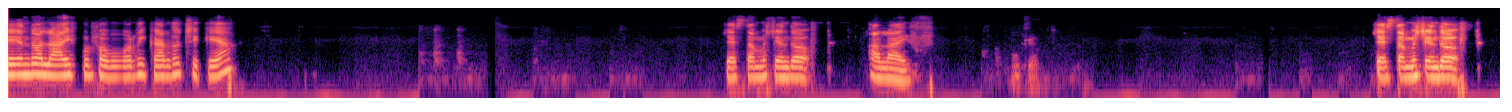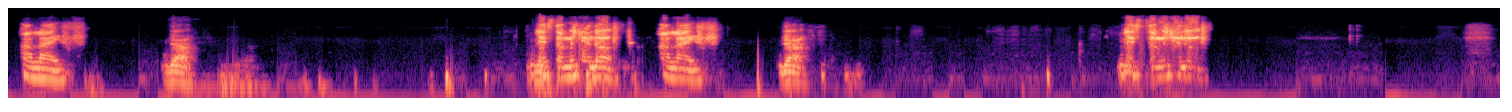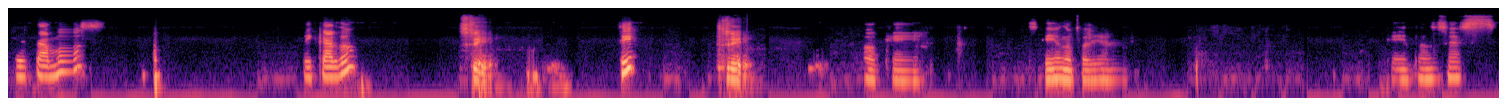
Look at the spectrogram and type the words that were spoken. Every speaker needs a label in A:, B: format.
A: Yendo a live, por favor, Ricardo, chequea. Ya estamos yendo a live.
B: Okay.
A: Ya estamos yendo a live.
B: Ya.
A: Ya estamos yendo a live.
B: Ya.
A: Ya estamos yendo. ¿Estamos? Ricardo,
B: Sí.
A: ¿sí?
B: Sí.
A: Ok. Es que yo no podía. Ok, entonces.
